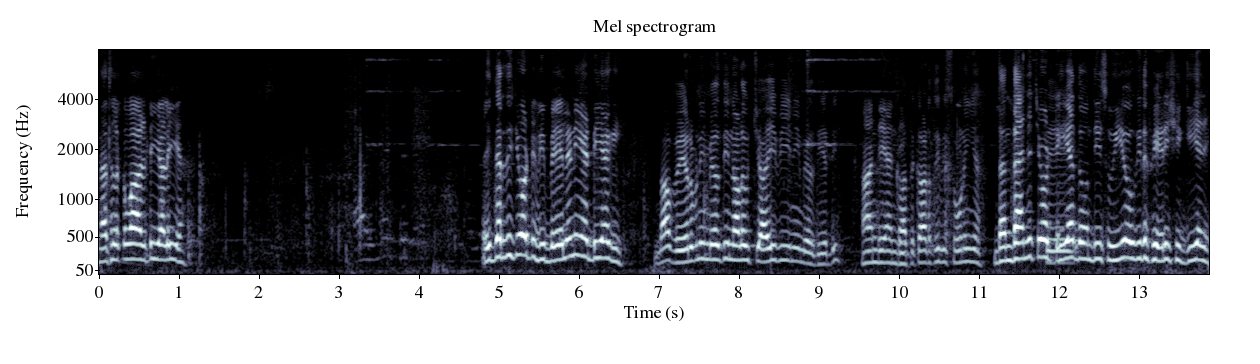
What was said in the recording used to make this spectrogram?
ਨਸਲ ਕੁਆਲਿਟੀ ਵਾਲੀ ਆ। ਇੱਧਰ ਦੀ ਝੋਟੀ ਦੀ ਬੇਲ ਨਹੀਂ ਐਡੀ ਹੈਗੀ। ਨਾ ਵੇਲ ਵੀ ਨਹੀਂ ਮਿਲਦੀ ਨਾਲੇ ਉਚਾਈ ਵੀ ਨਹੀਂ ਮਿਲਦੀ ਏਡੀ ਹਾਂਜੀ ਹਾਂਜੀ। ਕੱਦ ਕੱਟ ਦੀ ਵੀ ਸੋਹਣੀ ਆ। ਦੰਦਾਂ 'ਚ ਝੋਟੀ ਆ ਦੋਂਦੀ ਸੂਈ ਹੋਊਗੀ ਤੇ ਫੇਰ ਹੀ ਛਿੱਗੀ ਆ ਜੀ।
